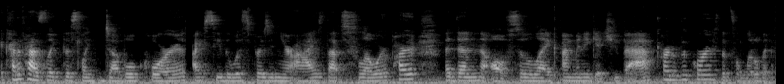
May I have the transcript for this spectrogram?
it kind of has like this like double chorus. I see the whispers in your eyes, that slower part, but then also like I'm gonna get you back part of the chorus that's a little bit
